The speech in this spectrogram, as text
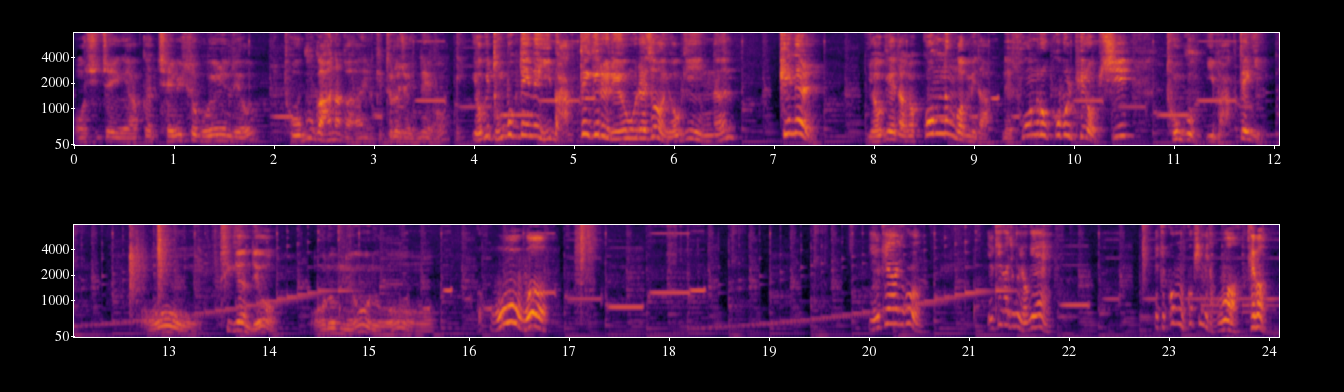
어 진짜 이거 약간 재밌어 보이는데요. 도구가 하나가 이렇게 들어져 있네요. 여기 동봉되어 있는 이 막대기를 이용을 해서 여기 있는 핀을 여기에다가 꼽는 겁니다. 네, 손으로 꼽을 필요 없이 도구, 이 막대기. 오, 특이한데요. 어렵네요, 어려워. 오, 뭐. 이렇게 해가지고, 이렇게 해가지고 여기에 이렇게 꼽으면 꼽힙니다. 우와, 대박.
